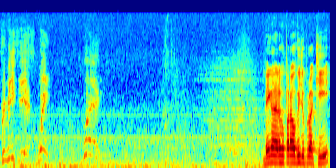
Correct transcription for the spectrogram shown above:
Prometheus, wait! Wait! Bem, galera, eu vou parar o vídeo por aqui.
